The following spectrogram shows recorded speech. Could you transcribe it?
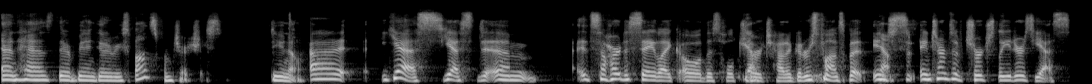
And has there been a good response from churches? Do you know? Uh, yes, yes. Um, it's hard to say like, oh, this whole church yeah. had a good response, but in, yeah. in terms of church leaders, yes,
